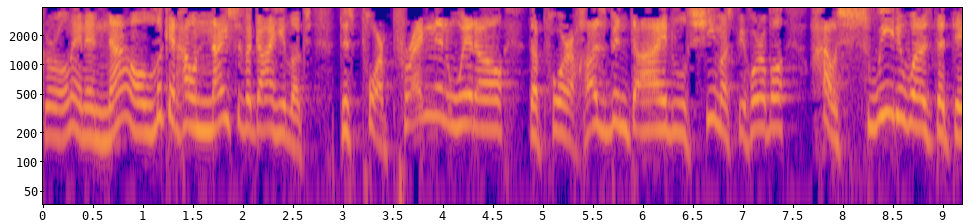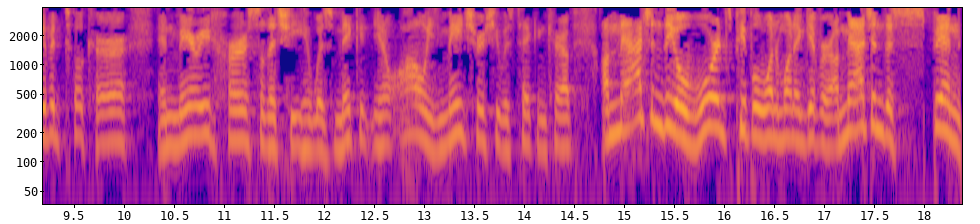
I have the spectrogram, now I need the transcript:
girl in, and now look at how nice of a guy he looks. This poor pregnant widow, the poor husband died. She must be horrible. How sweet it was that David took her and married her so that she was making, you know, always made sure she was taken care of. Imagine the awards people would want to give her. Imagine the spin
